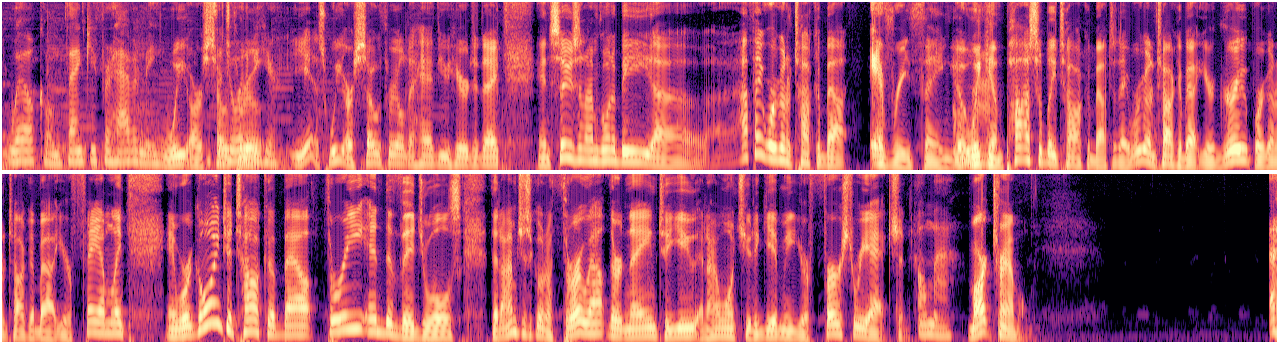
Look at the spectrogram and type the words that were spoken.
Welcome. Thank you for having me. We are It's so thrilled. to be here. Yes, we are so thrilled to have you here today. And Susan, I'm going to be. Uh, I think we're going to talk about everything Oh, we can possibly talk about today. We're going to talk about your group. We're going to talk about your family, and we're going to talk about three individuals that I'm just going to throw out their name to you, and I want you to give me your first reaction. Oh my. Mark Trammell.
